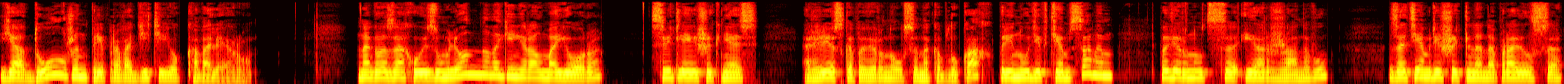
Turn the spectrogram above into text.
я должен припроводить ее к кавалеру». На глазах у изумленного генерал-майора светлейший князь резко повернулся на каблуках, принудив тем самым повернуться и Аржанову, затем решительно направился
